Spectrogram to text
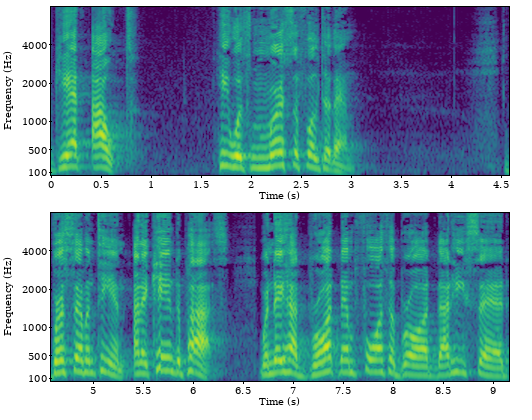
get out. He was merciful to them. Verse 17, and it came to pass, when they had brought them forth abroad, that he said,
